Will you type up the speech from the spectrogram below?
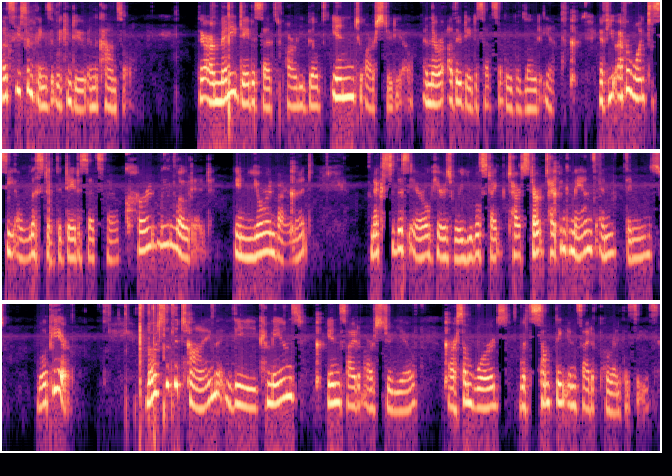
Let's see some things that we can do in the console. There are many datasets already built into RStudio, and there are other datasets that we will load in. If you ever want to see a list of the datasets that are currently loaded in your environment, next to this arrow here is where you will start, typing commands and things will appear. Most of the time, the commands inside of RStudio are some words with something inside of parentheses.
